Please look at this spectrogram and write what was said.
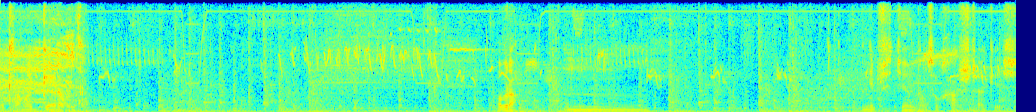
tak samo jak Geralt. Dobra. Mm. Nie przyjdziemy, tam są chaszcze jakieś.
